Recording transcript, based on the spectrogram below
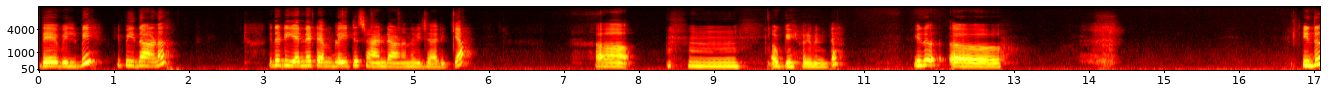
ദേ വിൽ ബി ഇപ്പോൾ ഇതാണ് ഇത് D N A template stand ആണെന്ന് വിചാരിക്കുക ഓക്കെ ഒരു മിനിറ്റ് ഇത് ഇത്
